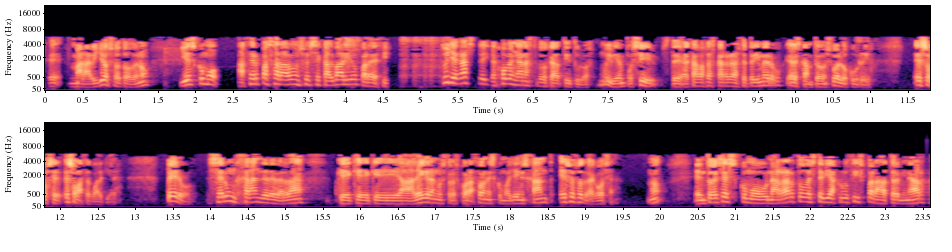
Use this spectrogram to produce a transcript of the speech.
maravilloso todo, ¿no? Y es como hacer pasar a Alonso ese calvario para decir, Tú llegaste y de joven ganaste dos títulos. Muy bien, pues sí, te acabas las carreras de primero, que eres campeón, suele ocurrir. Eso, se- eso lo hace cualquiera. Pero ser un grande de verdad que, que, que alegra nuestros corazones como James Hunt, eso es otra cosa, ¿no? Entonces es como narrar todo este via crucis para terminar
